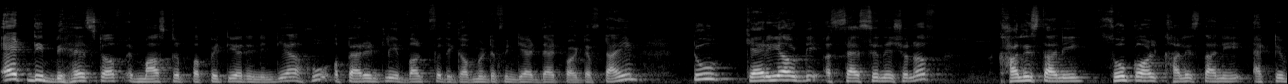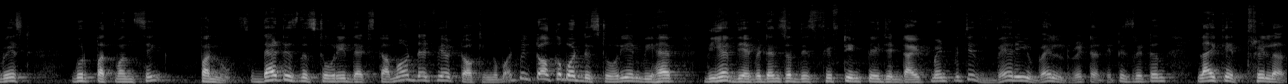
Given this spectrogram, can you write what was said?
at the behest of a master puppeteer in India who apparently worked for the government of India at that point of time to carry out the assassination of Khalistani, so-called Khalistani activist Gurpatwant Singh Pannun. So that is the story that's come out that we are talking about. We'll talk about the story and we have we have the evidence of this 15-page indictment which is very well written. It is written like a thriller.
